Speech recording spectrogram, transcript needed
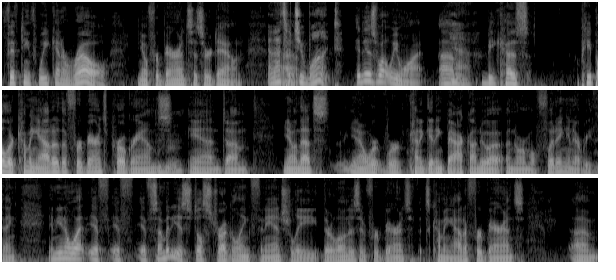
fifteenth week in a row, you know, forbearances are down. and that's what you want. It is what we want um, Yeah. because people are coming out of the forbearance programs, Mm-hmm. and um, you know that's you know we're we're kind of getting back onto a, a normal footing and everything. And you know what? If if if somebody is still struggling financially, their loan is in forbearance. If it's coming out of forbearance, um,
